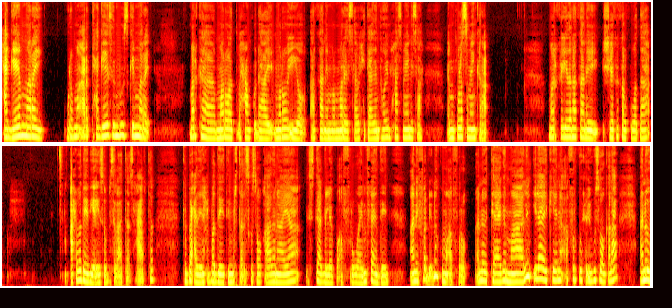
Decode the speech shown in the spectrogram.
Xagee maray? War ma aragta xagee sambuuskii maray? Marka marood waxaan ku dhahay maro iyo halkaan marmaraysaa waxay taaganta maxaa sameynaysaa? Makula sameyn karaa marka iyadan halkaanay sheeko kale ku wadaa qaxwadeedii ay soo bislaatay asxaabta. Kabacdina xabadee timirta iska soo qaadanaya istaaglee ku afuro waay. Ma fahanteen? Ani fadhi dhan kuma afuro anoo taagan maalin ilaahay keena afurka wuxuu iigu soo galaa. Anoo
